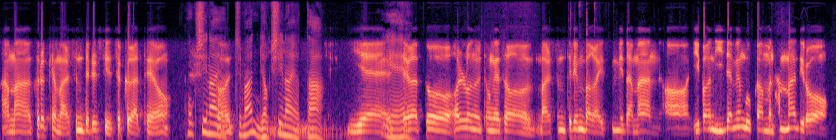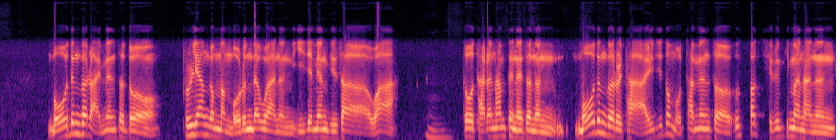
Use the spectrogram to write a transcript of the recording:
아마 그렇게 말씀드릴 수 있을 것 같아요. 혹시나였지만 역시나였다. 예, 예. 제가 또 언론을 통해서 말씀드린 바가 있습니다만 어, 이번 이재명 국감은 한마디로 모든 걸 알면서도 불리한 것만 모른다고 하는 이재명 지사와 음. 또 다른 한편에서는 모든 거를 다 알지도 못하면서 윽박 지르기만 하는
